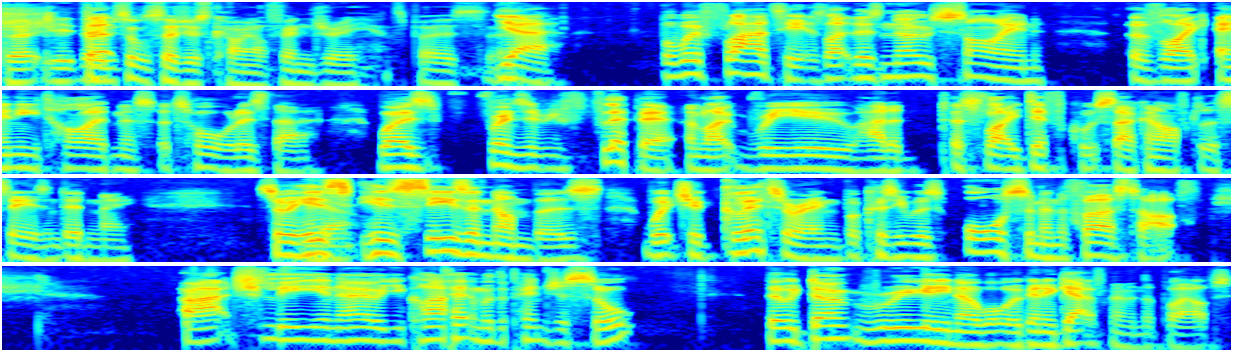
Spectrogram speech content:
But But- was also just coming off injury, I suppose. so- Yeah, but with Flaherty, it's like there's no sign of like any tiredness at all, is there? Whereas, for instance, if you flip it and like Ryu had a, a slightly difficult second half of the season, didn't he? So his his season numbers, which are glittering because he was awesome in the first half, are actually you know you can't hit them with a pinch of salt. That we don't really know what we're going to get from him in the playoffs.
